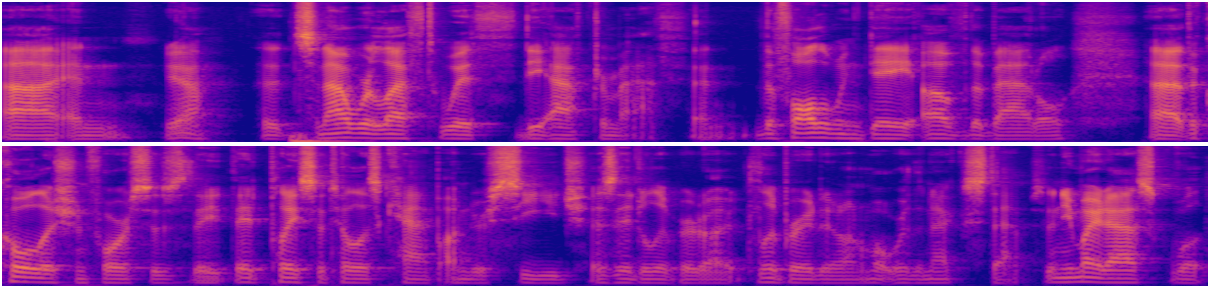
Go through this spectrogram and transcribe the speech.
Uh, and yeah, so now we're left with the aftermath. And the following day of the battle, uh, the coalition forces they they placed Attila's camp under siege as they uh, deliberated on what were the next steps. And you might ask, well,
